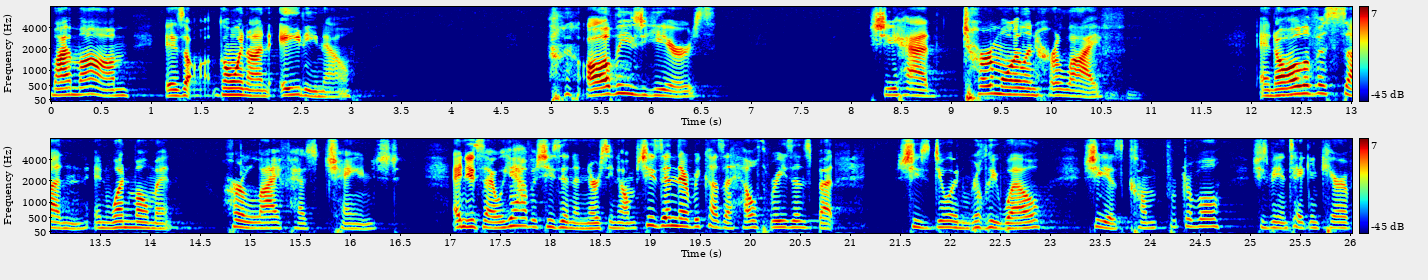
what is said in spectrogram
my mom is going on 80 now. All these years, she had turmoil in her life. Mm-hmm. And all of a sudden, in one moment, her life has changed. And you say, well, yeah, but she's in a nursing home. She's in there because of health reasons, but she's doing really well. She is comfortable. She's being taken care of.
